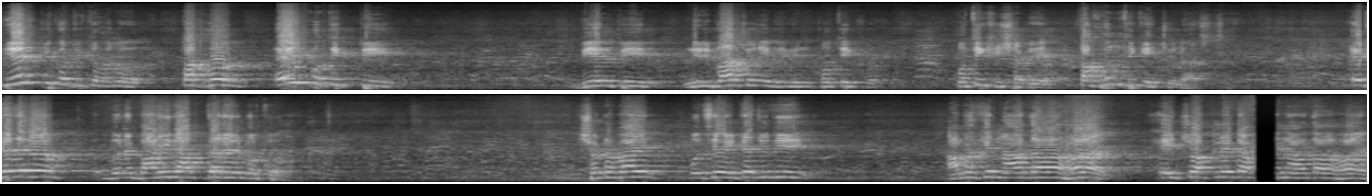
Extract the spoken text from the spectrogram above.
বিএনপি গঠিত হলো, তখন এই প্রতীকটি বিএনপির নির্বাচনী বিভিন্ন প্রতীক প্রতীক হিসাবে তখন থেকেই চলে আসছে। এটা যেন মানে বাড়ির আবদারের মতো। ছোট ভাই বলছে, এটা যদি আমাকে না দেওয়া হয়, এই চকলেট আমাকে না দেওয়া হয়,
